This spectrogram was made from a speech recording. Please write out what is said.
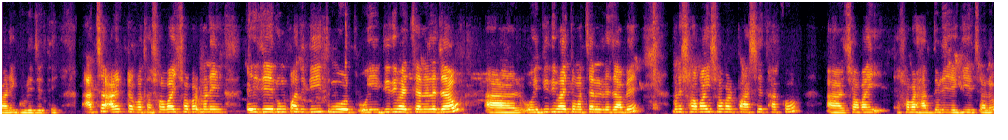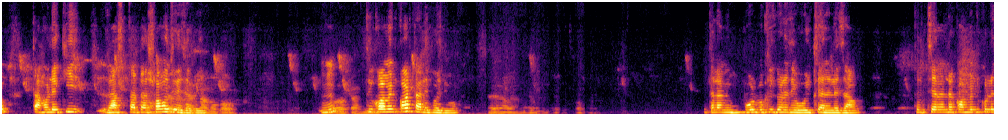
বাড়ি ঘুরে যেতে। আচ্ছা আরেকটা কথা সবাই সবার মানে এই যে রুম্পা দিদি তুমি ওই দিদি ভাই চ্যানেলে যাও আর ওই দিদি ভাই তোমার চ্যানেলে যাবে। মানে সবাই সবার পাশে থাকো আর সবাই সবার হাত ধরে এগিয়ে চলো তাহলে কি রাস্তাটা সহজ হয়ে যাবে? হুম? তুই কমেন্ট কর তাহলে করে দেবো। তাহলে আমি বলব কি করে যে ওই চ্যানেলে যাও। তোর চ্যানেলটা কমেন্ট করলে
